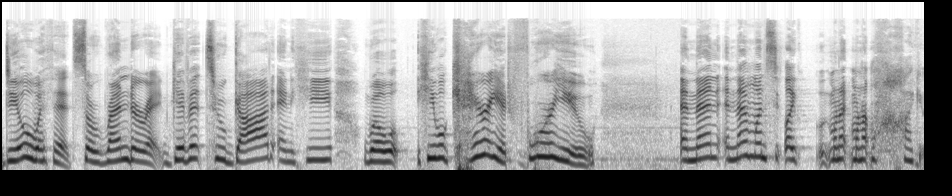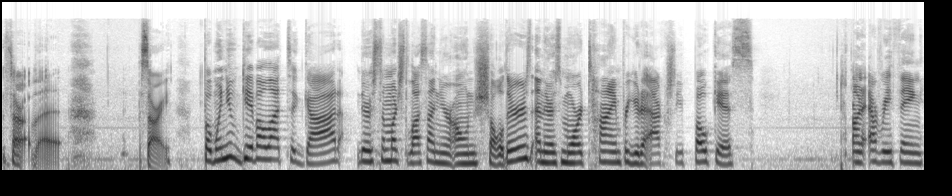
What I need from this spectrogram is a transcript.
deal with it, surrender it, give it to God and he will he will carry it for you. And then and then once like when I when I, I sorry that. Sorry. But when you give all that to God, there's so much less on your own shoulders and there's more time for you to actually focus on everything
